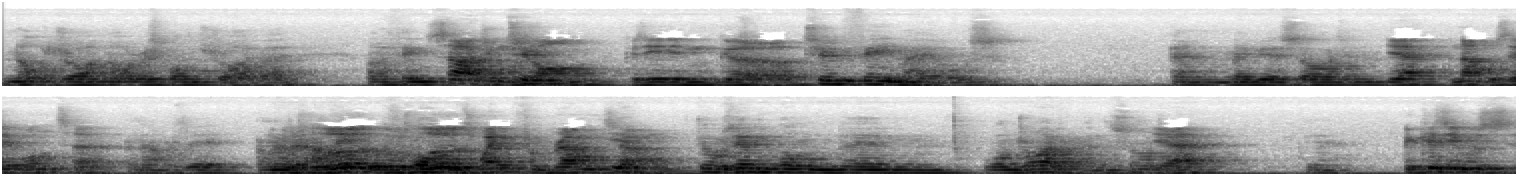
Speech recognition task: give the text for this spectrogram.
not a driver, not a response driver, and I think Sergeant was on because he didn't go. two females, and maybe a sergeant, Yeah, and that was it, wasn't it? and that was it. There was, I think loads, there was one- loads went from Browntown. Yeah, there was only one um, one driver and the sergeant. Yeah. Yeah. Because it was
